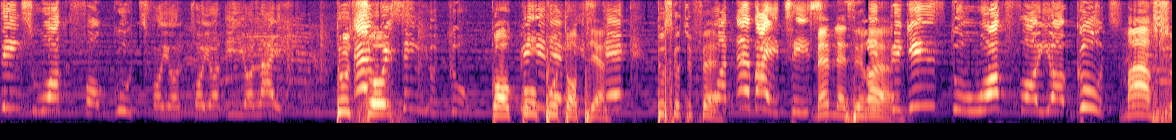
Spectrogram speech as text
things work for good for your for your in your life. toutes choses Everything you do, be concourent it pour a ton bien. mistake, Tout ce que tu fais, whatever it is, même les erreurs, it begins to work for your good. marchent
